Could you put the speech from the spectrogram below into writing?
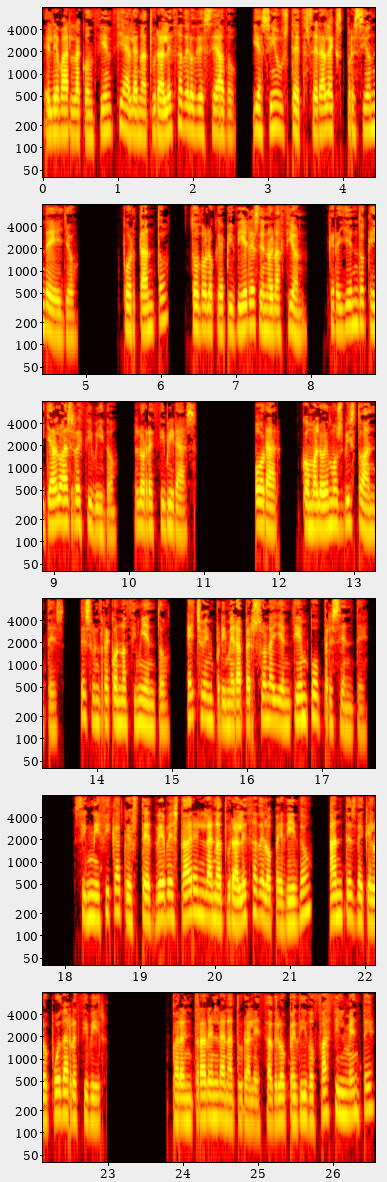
Elevar la conciencia a la naturaleza de lo deseado, y así usted será la expresión de ello. Por tanto, todo lo que pidieres en oración, creyendo que ya lo has recibido, lo recibirás. Orar, como lo hemos visto antes, es un reconocimiento, hecho en primera persona y en tiempo presente. Significa que usted debe estar en la naturaleza de lo pedido, antes de que lo pueda recibir. Para entrar en la naturaleza de lo pedido fácilmente,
